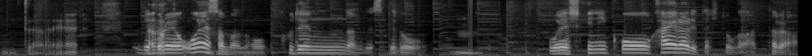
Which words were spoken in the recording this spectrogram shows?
本当やね。でこれ親様の口伝なんですけどうん。お屋敷にこう帰られた人があったら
